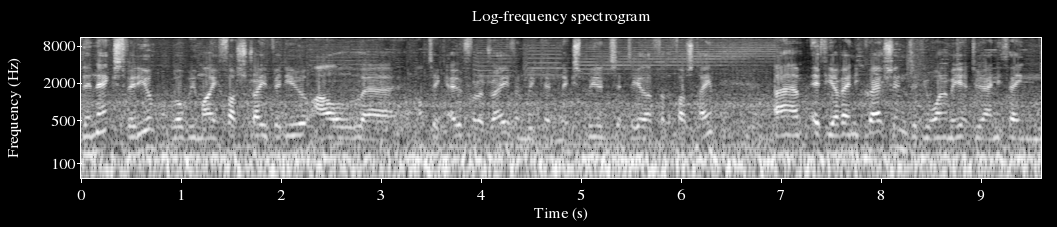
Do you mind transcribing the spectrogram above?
the next video will be my first drive video. I'll uh, I'll take it out for a drive and we can experience it together for the first time. Um, if you have any questions, if you want me to do anything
